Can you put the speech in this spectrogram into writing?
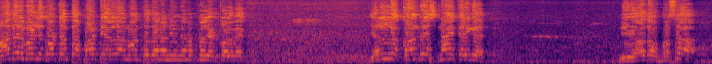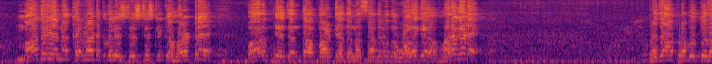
ಮಾದರಿ ಮಾಡ್ಲಿಕ್ಕೆ ಹೊರಟಂತ ಪಾರ್ಟಿ ಅಲ್ಲ ಅನ್ನುವಂಥದ್ದನ್ನು ನೀವು ನೆನಪಿನಲ್ಲಿ ಇಟ್ಕೊಳ್ಬೇಕು. ಎಲ್ಲ ಕಾಂಗ್ರೆಸ್ ನಾಯಕರಿಗೆ ನೀವು ಯಾವುದೋ ಹೊಸ ಮಾದರಿಯನ್ನ ಕರ್ನಾಟಕದಲ್ಲಿ ಸೃಷ್ಟಿಸಲಿಕ್ಕೆ ಹೊರಟ್ರೆ ಭಾರತೀಯ ಜನತಾ ಪಾರ್ಟಿ ಅದನ್ನ ಸದನದ ಒಳಗೆ ಹೊರಗಡೆ ಪ್ರಜಾಪ್ರಭುತ್ವದ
